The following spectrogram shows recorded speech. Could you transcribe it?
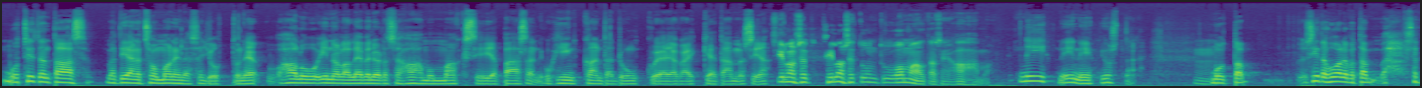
Mutta sitten taas mä tiedän, että se on monille se juttu. Ne haluaa innolla levelöidä se hahmon maksiin ja päästä niinku hinkkaan niitä dunkkuja ja kaikkea tämmöisiä. Silloin se, silloin se tuntuu omalta se hahmo. Niin, niin, niin just näin. Hmm. Mutta siitä huolimatta se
